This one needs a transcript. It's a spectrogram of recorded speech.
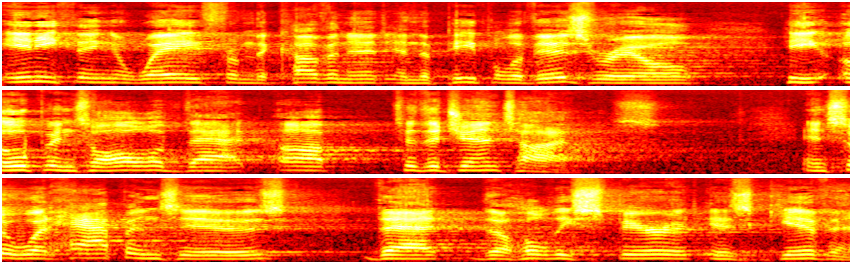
anything away from the covenant and the people of Israel, he opens all of that up to the Gentiles. And so what happens is that the Holy Spirit is given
